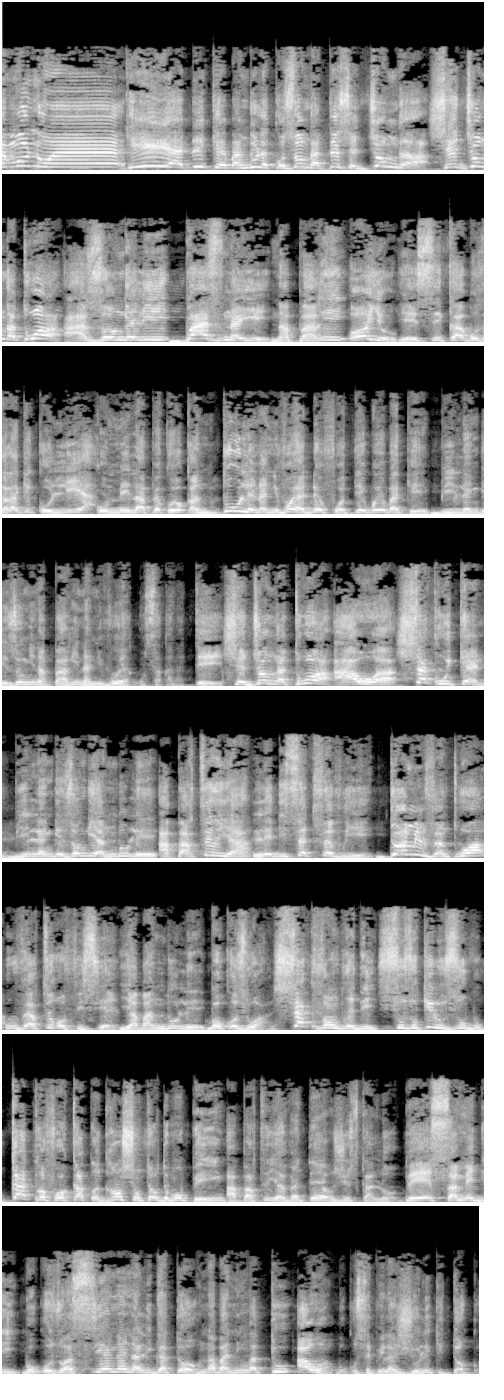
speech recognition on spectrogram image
Munwe qui a dit que Bandule kozonga te chez Djonga chez Djonga 3 azongeli base na ye na Paris oyo esika bozalaki kolia komela pe koyoka ntule na niveau ya deux fois te boyeba ke bilenge ezongi na Paris na niveau ya kosakana te chez Djonga 3 awa chaque week-end bilenge ezongi ya ndule à partir ya le 17 février 2023 ouverture officielle ya bandule bokozwa chaque vendredi Suzuki Luzubu 4x4 grand chanteur de mon pays à partir ya 20h jusqu'à l'aube pe samedi bokozwa CNN Alligator na baninga tout awa bokosepela jolie kitoko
